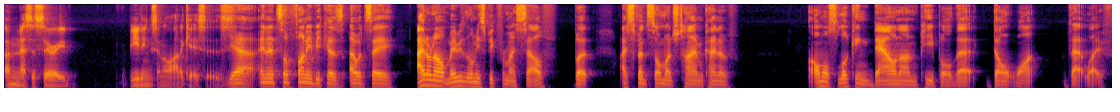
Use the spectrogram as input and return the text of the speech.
unnecessary beatings in a lot of cases. Yeah, and it's so funny because I would say I don't know, maybe let me speak for myself, but I spent so much time kind of almost looking down on people that don't want that life.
